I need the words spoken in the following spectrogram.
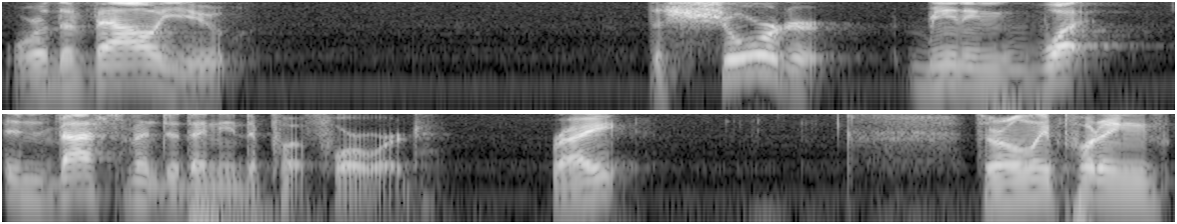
Or the value. The shorter, meaning what investment do they need to put forward, right? they're only putting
